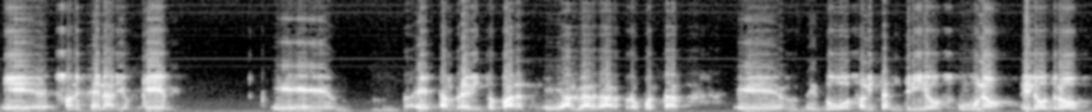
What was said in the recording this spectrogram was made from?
eh, son escenarios que eh, están previstos para albergar propuestas de dúos, solistas y tríos, uno, el otro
